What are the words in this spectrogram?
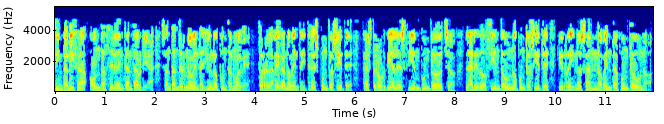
Sintoniza Onda Cero en Cantabria, Santander 91.9, Torrelavega 93.7, Castro Urdiales 100.8, Laredo 101.7 y Reynosa 90.1,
